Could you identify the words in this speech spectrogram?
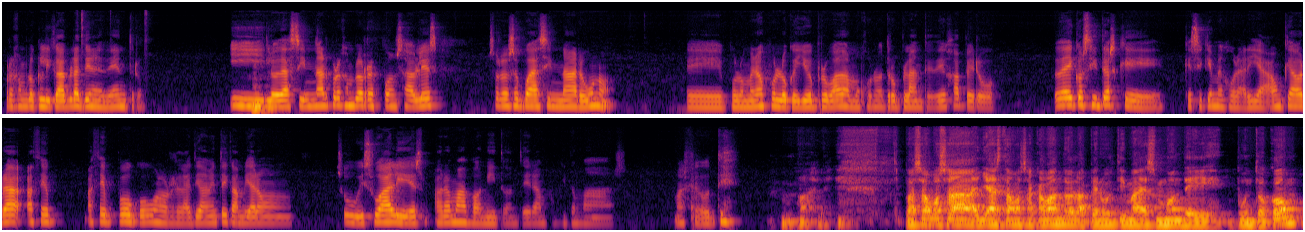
Por ejemplo, ClickUp la tienes dentro. Y lo de asignar, por ejemplo, responsables, solo se puede asignar uno. Eh, por lo menos por lo que yo he probado, a lo mejor en otro plan te deja, pero hay cositas que, sí que mejoraría. Aunque ahora hace, hace poco, bueno, relativamente cambiaron su visual y es ahora más bonito, antes era un poquito más, más feote. Vale. Pasamos a, ya estamos acabando, la penúltima es monday.com.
